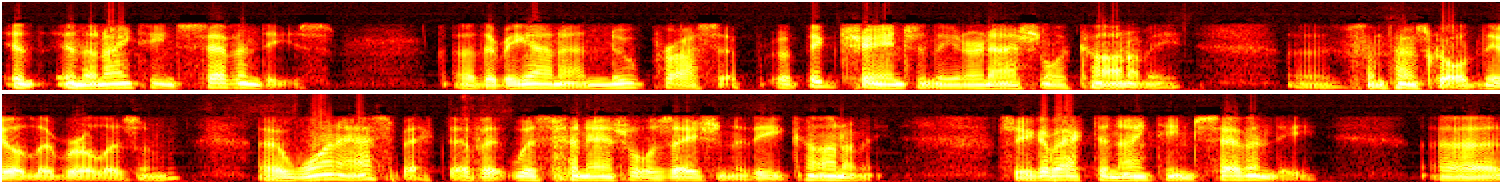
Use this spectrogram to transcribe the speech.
in, in the 1970s, uh, there began a new process, a big change in the international economy, uh, sometimes called neoliberalism. Uh, one aspect of it was financialization of the economy. So you go back to 1970, uh,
